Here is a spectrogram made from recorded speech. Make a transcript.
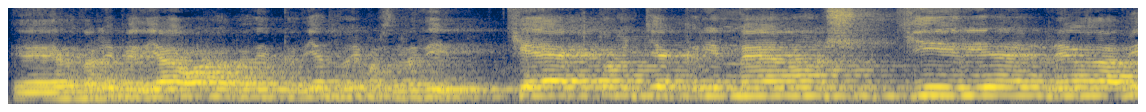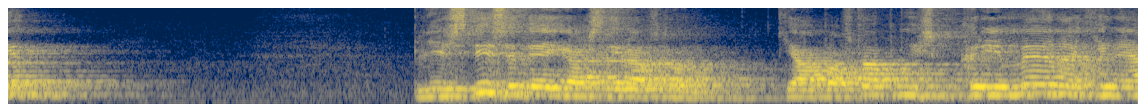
Ε, όταν λέει παιδιά, όλα τα παιδιά, παιδιά το είμαστε. Δηλαδή, και εκ των κεκριμένων σου, Κύριε, λέει ο Δαβίδ, πληστήσετε η γαστήρα αυτών. Και από αυτά που κρυμμένα και είναι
